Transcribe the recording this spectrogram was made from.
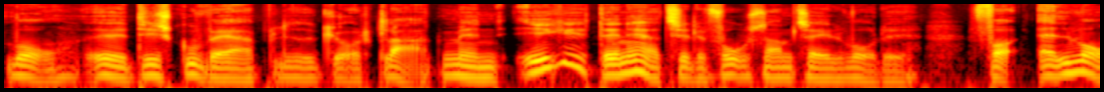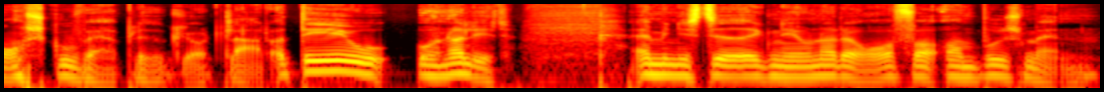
hvor øh, det skulle være blevet gjort klart, men ikke denne her telefonsamtale, hvor det for alvor skulle være blevet gjort klart. Og det er jo underligt, at ministeriet ikke nævner det over for ombudsmanden.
